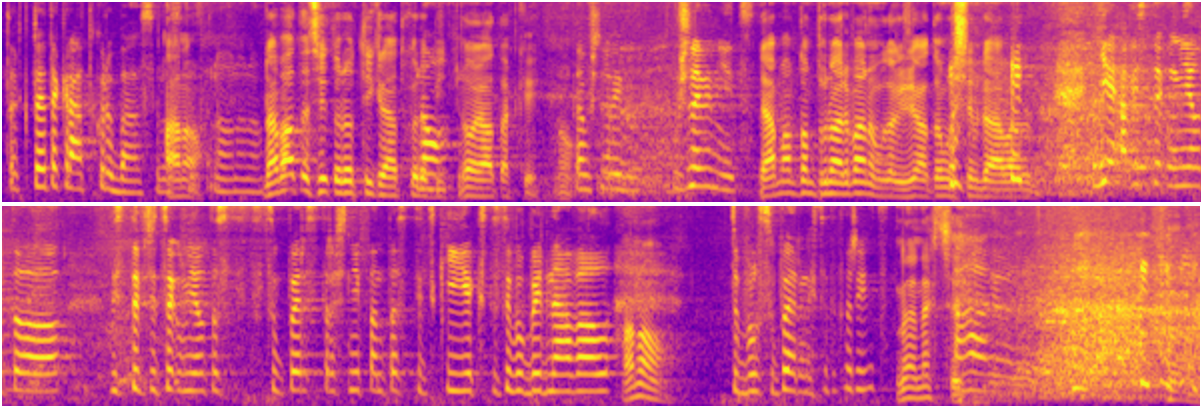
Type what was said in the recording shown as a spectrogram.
tak to je ta krátkodobá se vlastně. Ano. No, no, no. Dáváte si to do té krátkodobí? No. No. já taky. No. Já už nevím, už nevím nic. Já mám tam tu narvanou, takže já to musím dávat. Je, a vy jste uměl to, vy jste přece uměl to super, strašně fantastický, jak jste si objednával. Ano. To bylo super, nechcete to říct? Ne, nechci. Aha, jo, jo.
